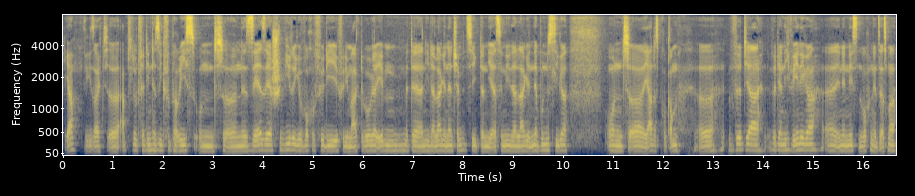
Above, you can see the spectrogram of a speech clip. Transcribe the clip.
ja, wie gesagt, äh, absolut verdienter Sieg für Paris und äh, eine sehr, sehr schwierige Woche für die, für die Magdeburger eben mit der Niederlage in der Champions League, dann die erste Niederlage in der Bundesliga. Und äh, ja, das Programm äh, wird, ja, wird ja nicht weniger äh, in den nächsten Wochen. Jetzt erstmal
